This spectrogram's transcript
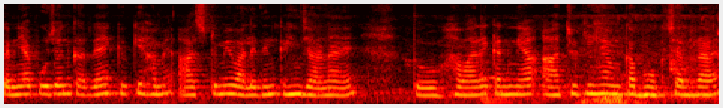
कन्या पूजन कर रहे हैं क्योंकि हमें अष्टमी वाले दिन कहीं जाना है। तो हमारे कन्या आ चुकी हैं, उनका भोग चल रहा है।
